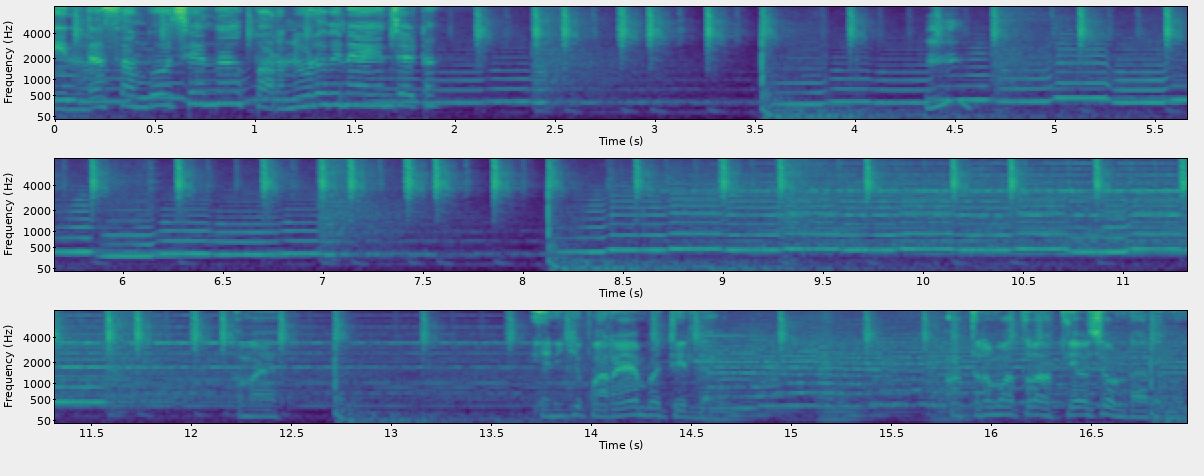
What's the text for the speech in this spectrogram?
എന്താ സംഭവിച്ചെന്ന് പറഞ്ഞോളൂ വിനായകൻ ചേട്ടാ. അമ്മേ എനിക്ക് പറയാൻ പറ്റില്ല അത്രമാത്രം അത്യാവശ്യം ഉണ്ടായിരുന്നു.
